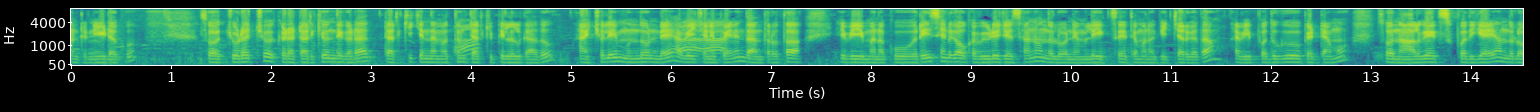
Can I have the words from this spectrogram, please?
అంటే నీడకు. సో చూడొచ్చు ఇక్కడ టర్కీ ఉంది ఇక్కడ టర్కీ కింద మొత్తం టర్కీ పిల్లలు కాదు. యాక్చువల్లీ ముందు ఉండే అవి చనిపోయినాయి. దాని తర్వాత ఇవి మనకు రీసెంట్గా ఒక వీడియో చేశాను. అందులో నెమలి ఎగ్స్ అయితే మనకి ఇచ్చారు కదా. అవి పొదుగు పెట్టాము. సో నాలుగు ఎగ్స్ పొదిగాయి అందులో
